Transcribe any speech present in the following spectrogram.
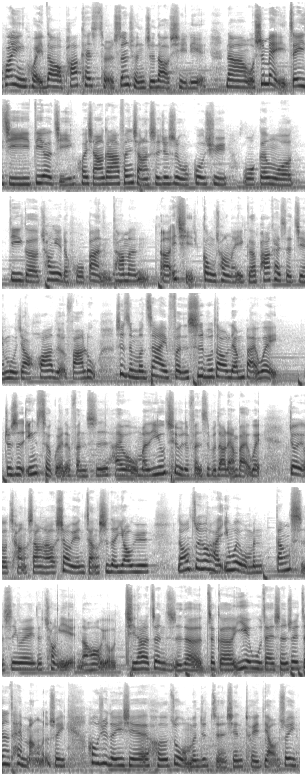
欢迎回到 Podcaster 生存之道系列。那我是妹这一集第二集会想要跟大家分享的是，就是我过去我跟我第一个创业的伙伴，他们呃一起共创了一个 Podcast 的节目，叫《花惹发露》，是怎么在粉丝不到两百位。就是 Instagram 的粉丝，还有我们 YouTube 的粉丝不到两百位，就有厂商还有校园讲师的邀约，然后最后还因为我们当时是因为在创业，然后有其他的正职的这个业务在身，所以真的太忙了，所以后续的一些合作我们就只能先推掉。所以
